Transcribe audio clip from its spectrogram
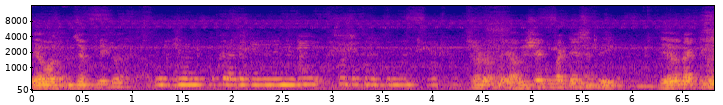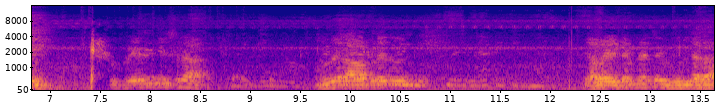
ఏమవుతుంది చెప్పు నీకు? చూడండి అభిషేకం పట్టేసింది. దేవుని అగ్ని. నువ్వు తీసురా నువ్వే రావట్లేదు. ఎవరు ఐటమ్ అయితే మీరు కదా.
